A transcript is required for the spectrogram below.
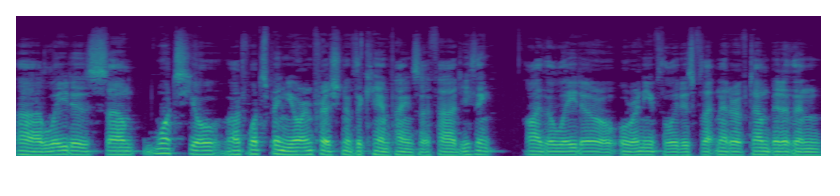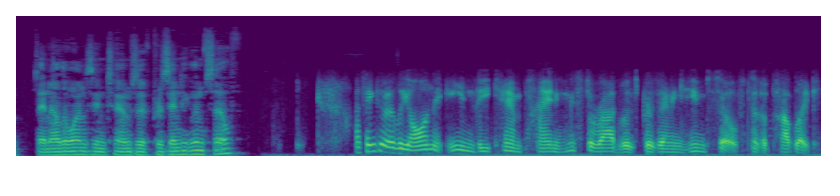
uh, leaders. Um, what's your uh, what's been your impression of the campaign so far? Do you think either leader or, or any of the leaders, for that matter, have done better than than other ones in terms of presenting themselves? I think early on in the campaigning, Mr. Rudd was presenting himself to the public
